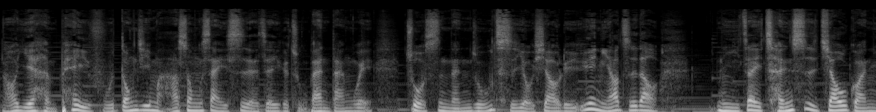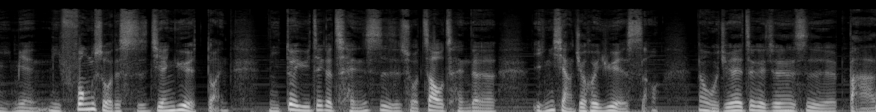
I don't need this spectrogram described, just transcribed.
然后也很佩服东京马拉松赛事的这一个主办单位做事能如此有效率，因为你要知道。你在城市交管里面，你封锁的时间越短，你对于这个城市所造成的影响就会越少。那我觉得这个真的是把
